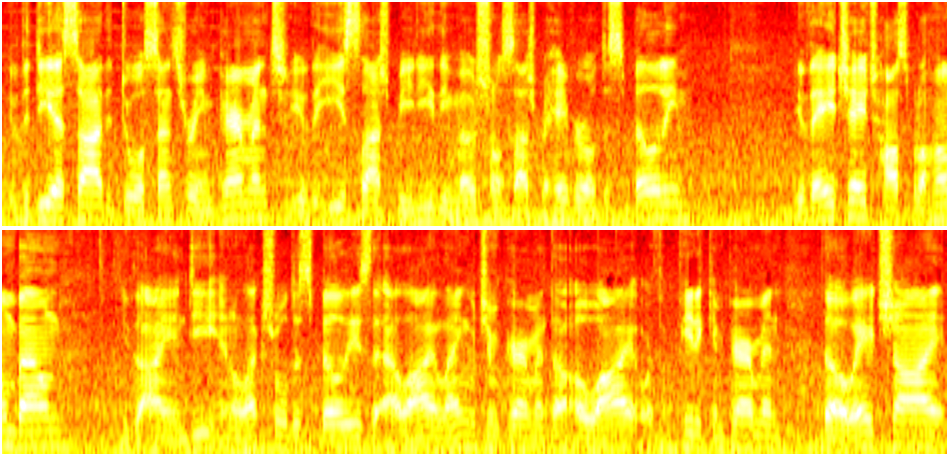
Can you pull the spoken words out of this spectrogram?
You have the DSI, the dual sensory impairment. You have the E slash BD, the emotional slash behavioral disability. You have the HH, hospital homebound. The IND, intellectual disabilities, the LI, language impairment, the OI, orthopedic impairment, the OHI,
